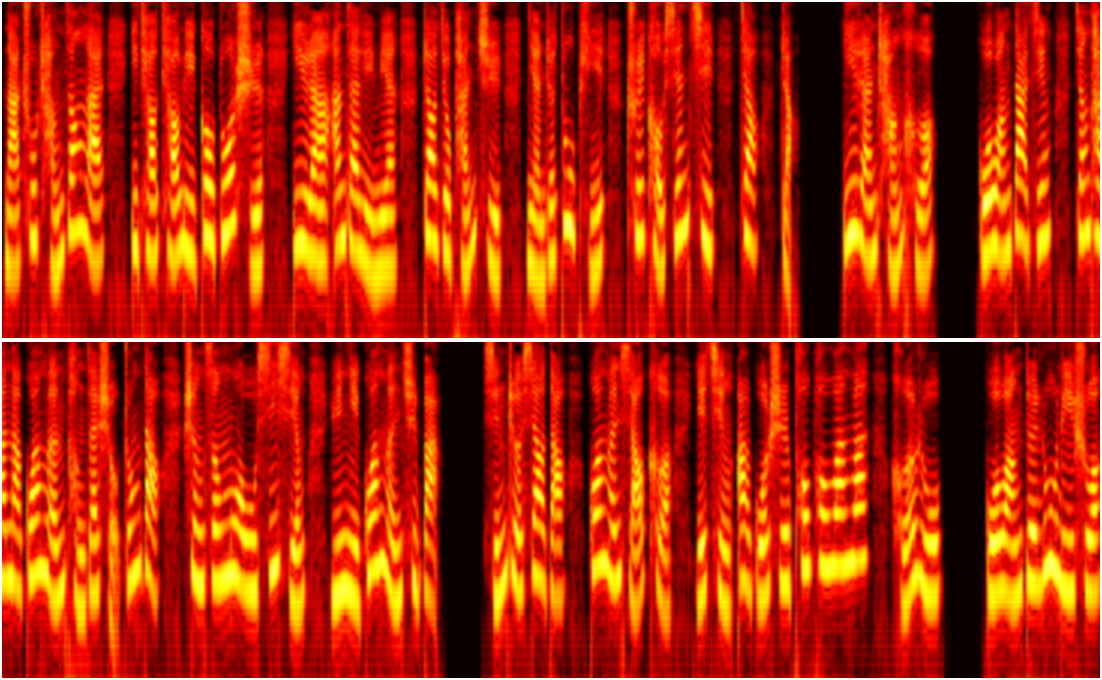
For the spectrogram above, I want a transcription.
拿出长脏来，一条条里够多时，依然安在里面，照旧盘曲，捻着肚皮，吹口仙气，叫长，依然长河。国王大惊，将他那官文捧在手中，道：“圣僧莫勿西行，与你官文去罢。”行者笑道：“官文小可，也请二国师剖剖弯弯，何如？”国王对陆离说：“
